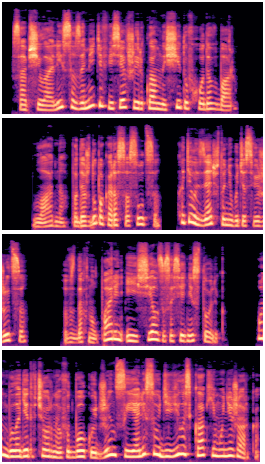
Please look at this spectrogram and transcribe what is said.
– сообщила Алиса, заметив висевший рекламный щит у входа в бар. «Ладно, подожду, пока рассосутся. Хотел взять что-нибудь освежиться». Вздохнул парень и сел за соседний столик. Он был одет в черную футболку и джинсы, и Алиса удивилась, как ему не жарко.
